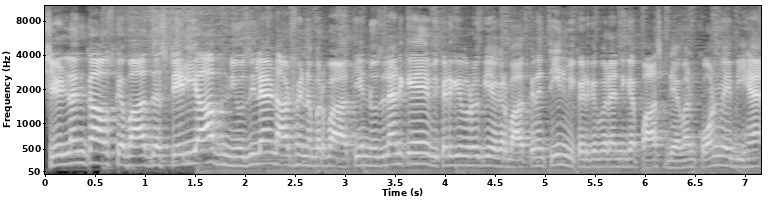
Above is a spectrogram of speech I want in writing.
श्रीलंका, उसके बाद ऑस्ट्रेलिया। अब न्यूजीलैंड आठवें नंबर पर आती है। न्यूजीलैंड के विकेट कीपरों की अगर बात करें, तीन विकेट कीपर इनके पास डेवन कॉन में भी हैं,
